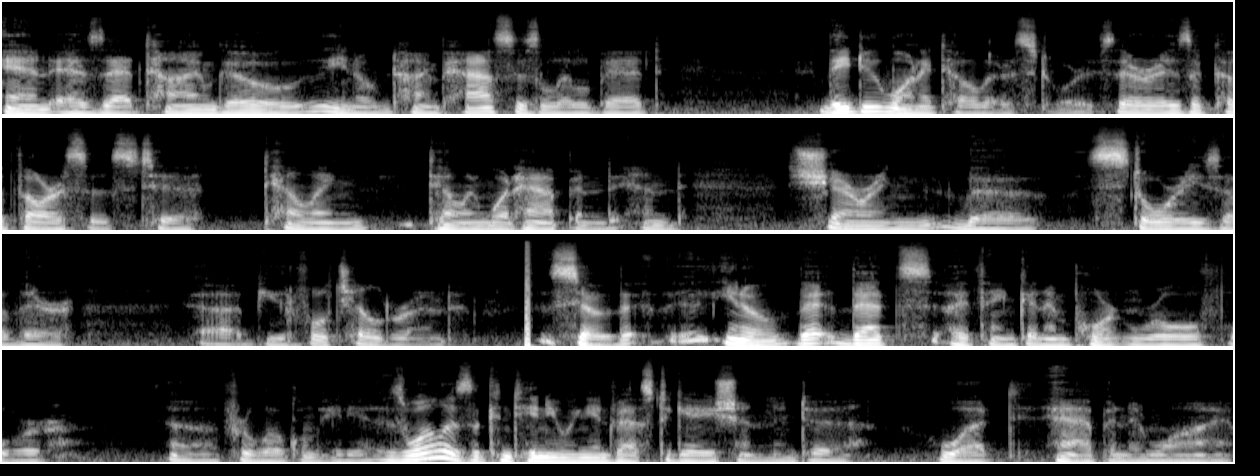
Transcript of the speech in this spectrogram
and as that time goes, you know, time passes a little bit, they do want to tell their stories. There is a catharsis to telling telling what happened and sharing the stories of their uh, beautiful children. So, you know, that that's I think an important role for uh, for local media, as well as the continuing investigation into what happened and why.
